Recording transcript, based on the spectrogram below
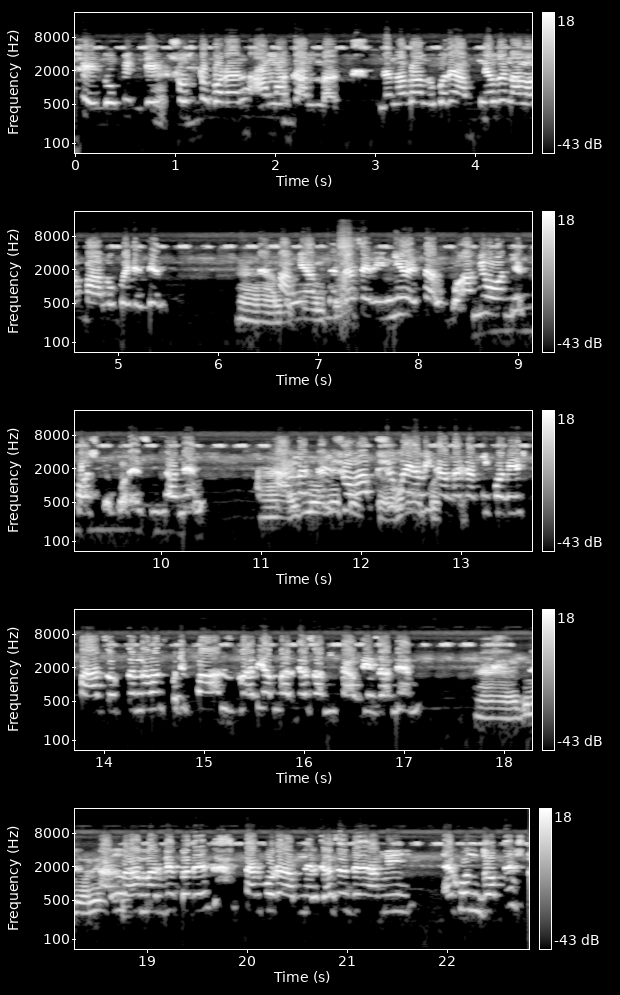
সেই টপিককে সুস্থ করার আমাকে আল্লাহ যেন ভালো করে আপনিও যেন আমাকে ভালো করে দেন। হ্যাঁ, আমি আপনার কাছে ঋণী হয়ে থাকব। আমি অনেক কষ্ট করেছি জানেন? হ্যাঁ, সব সময় আমি করি। পাঁচ অক্ট নামাজ পড়ি পাঁচবারই আল্লাহর কাছে আমি কাঁদি জানেন? হ্যাঁ আল্লাহ আমার ভেতরে তারপরে আপনার কাছে যে আমি এখন যথেষ্ট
